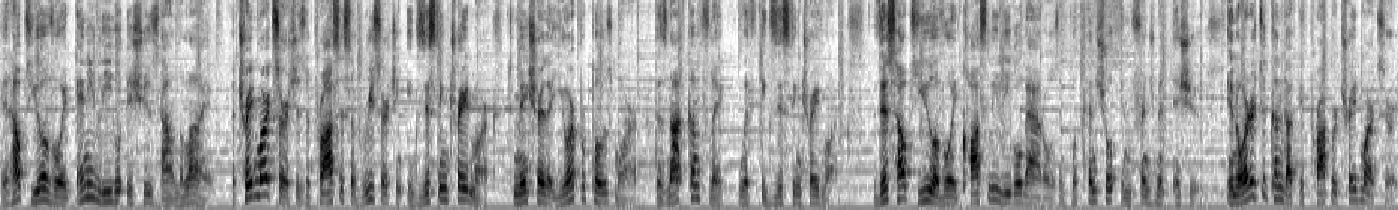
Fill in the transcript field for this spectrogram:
It helps you avoid any legal issues down the line. A trademark search is the process of researching existing trademarks to make sure that your proposed mark does not conflict with existing trademarks. This helps you avoid costly legal battles and potential infringement issues. In order to conduct a proper trademark search,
